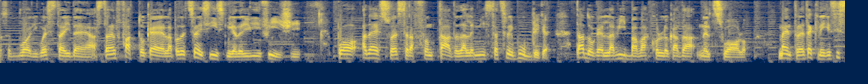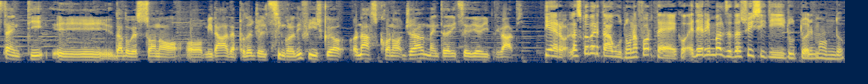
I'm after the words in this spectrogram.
se vuoi, di questa idea sta nel fatto che la protezione sismica degli edifici può adesso essere affrontata dalle amministrazioni pubbliche, dato che la VIBA va collocata nel suolo mentre le tecniche esistenti, eh, dato che sono oh, mirate a proteggere il singolo edificio, nascono generalmente da iniziative privati. Piero, la scoperta ha avuto una forte eco ed è rimbalzata sui siti di tutto il mondo.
